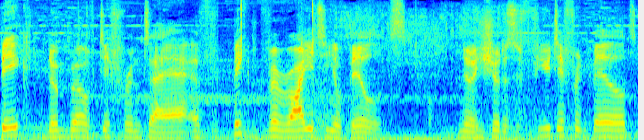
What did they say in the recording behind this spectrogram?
big number of different, uh, a big variety of builds know, he showed us a few different builds.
